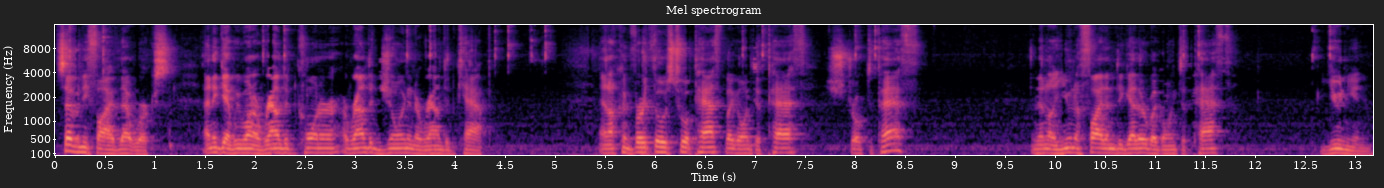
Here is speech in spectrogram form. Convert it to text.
75, that works. And again, we want a rounded corner, a rounded join, and a rounded cap. And I'll convert those to a path by going to Path, Stroke to Path. And then I'll unify them together by going to Path, Union.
